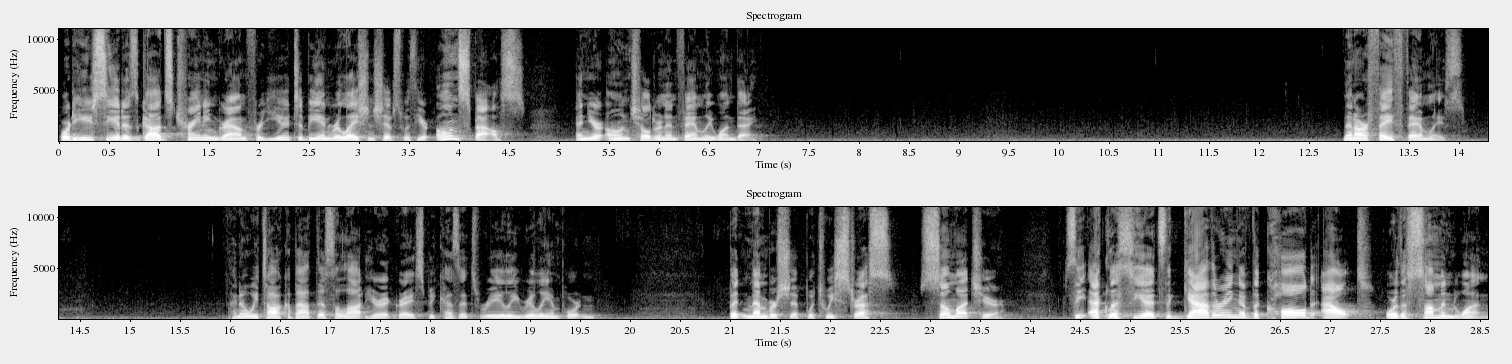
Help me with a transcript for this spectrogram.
Or do you see it as God's training ground for you to be in relationships with your own spouse and your own children and family one day? Then, our faith families. I know we talk about this a lot here at Grace because it's really, really important but membership, which we stress so much here. It's the ecclesia, it's the gathering of the called out or the summoned ones.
